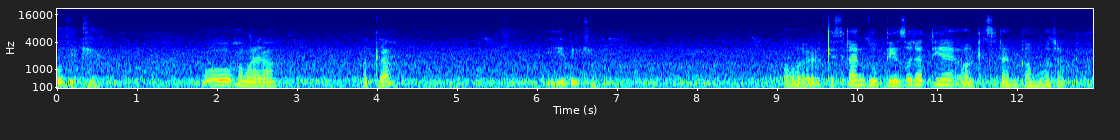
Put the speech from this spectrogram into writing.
वो देखिए। हमारा बकरा। ये देखिए। और किस टाइम धूप तेज़ हो जाती है और किस टाइम कम हो जाती है।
